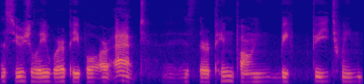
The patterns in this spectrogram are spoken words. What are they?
That's usually where people are at. Is they're ping ponging be- between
